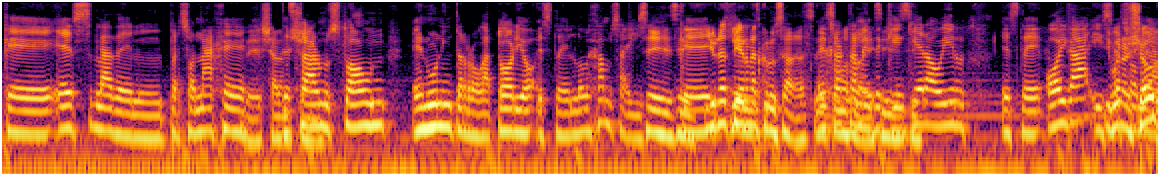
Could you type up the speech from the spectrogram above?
que es la del personaje De de Sharon Stone en un interrogatorio. Este, lo dejamos ahí. Sí, sí. Que Y unas quien- piernas cruzadas. ahí, Exactamente, quien quiera oír, este, oiga y, Y se bueno, Showgirls,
